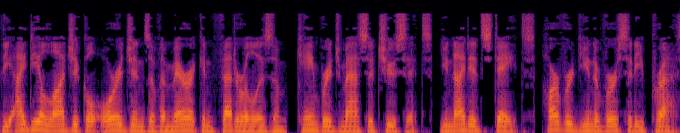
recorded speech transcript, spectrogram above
The Ideological Origins of American Federalism, Cambridge, Massachusetts, United States, Harvard University Press,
